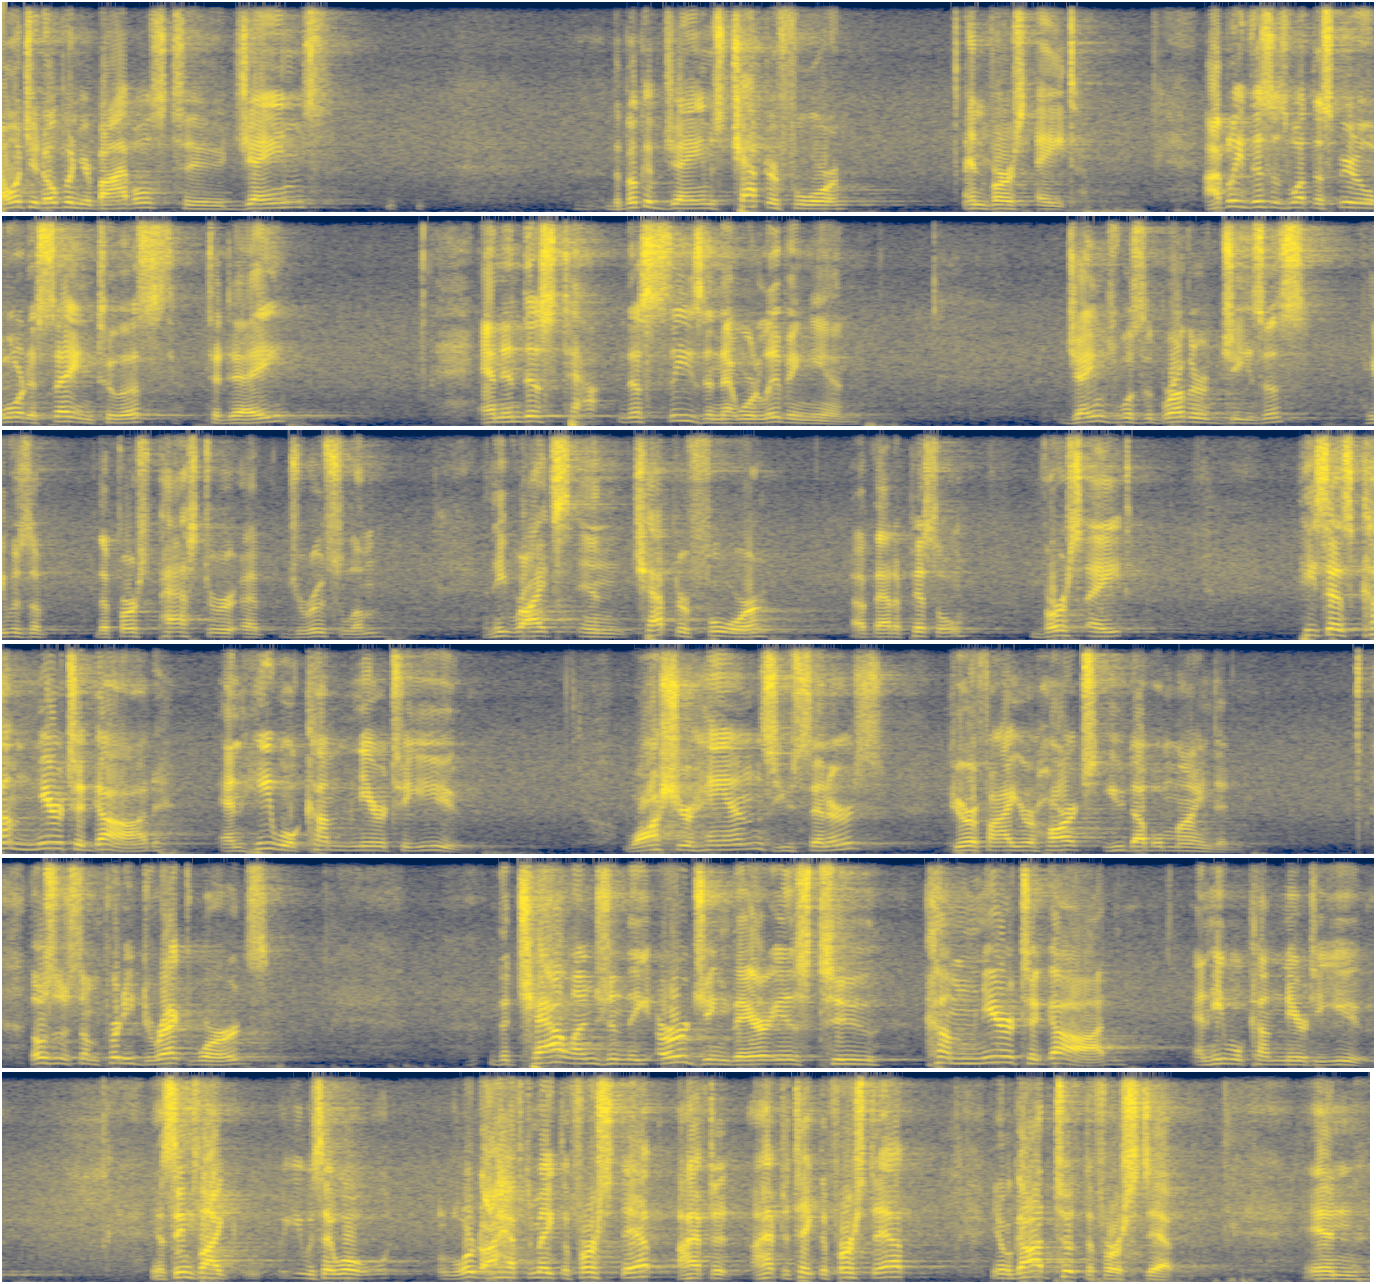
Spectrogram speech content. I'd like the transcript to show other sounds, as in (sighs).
I want you to open your Bibles to James, the book of James, chapter 4, and verse 8. I believe this is what the Spirit of the Lord is saying to us today and in this, ta- this season that we're living in. James was the brother of Jesus, he was the, the first pastor of Jerusalem. And he writes in chapter 4 of that epistle, verse 8, he says, Come near to God and he will come near to you. Wash your hands, you sinners. Purify your hearts, you double minded. Those are some pretty direct words. The challenge and the urging there is to come near to God, and He will come near to you. It seems like you would say, Well, Lord, I have to make the first step. I have to, I have to take the first step. You know, God took the first step. And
